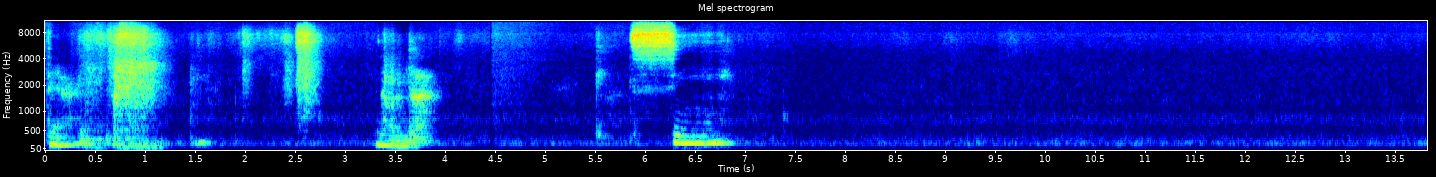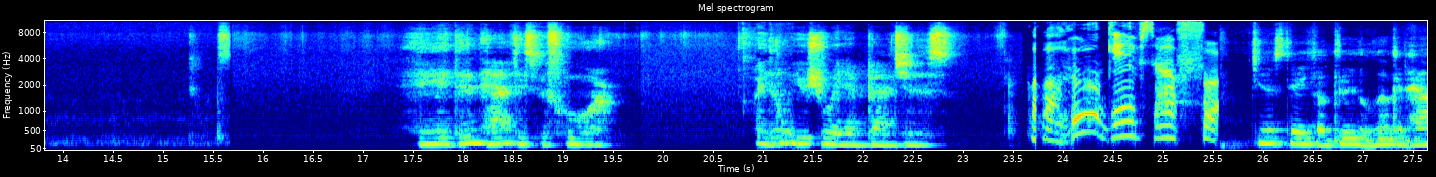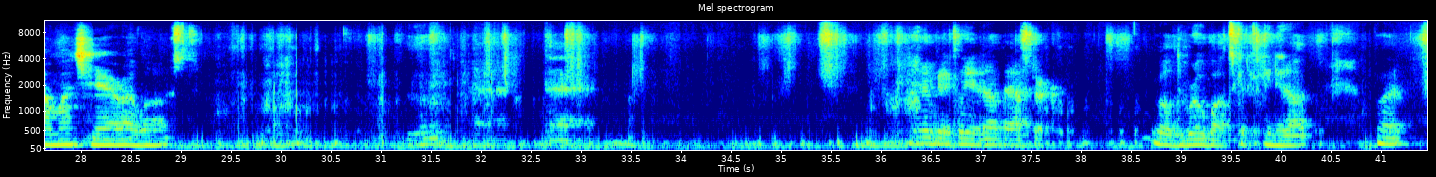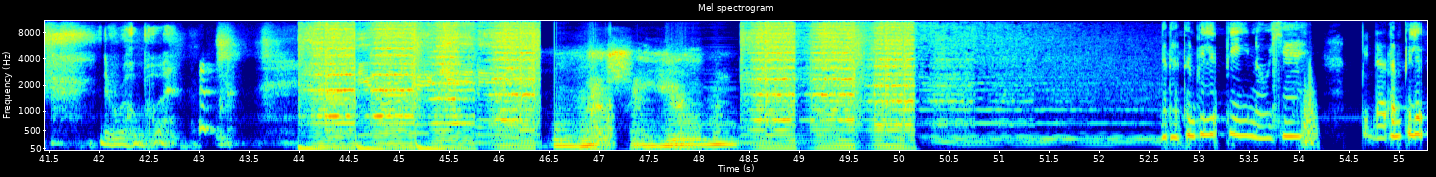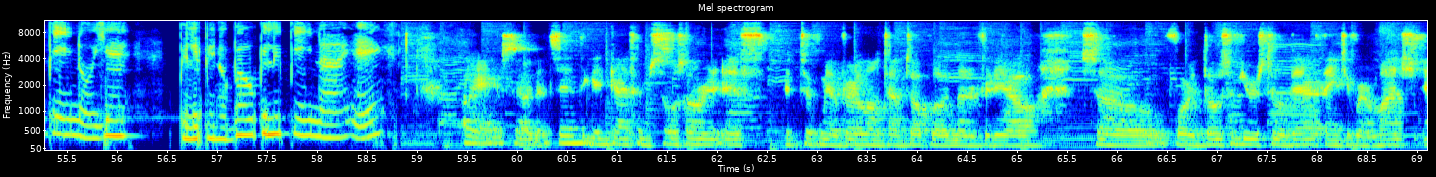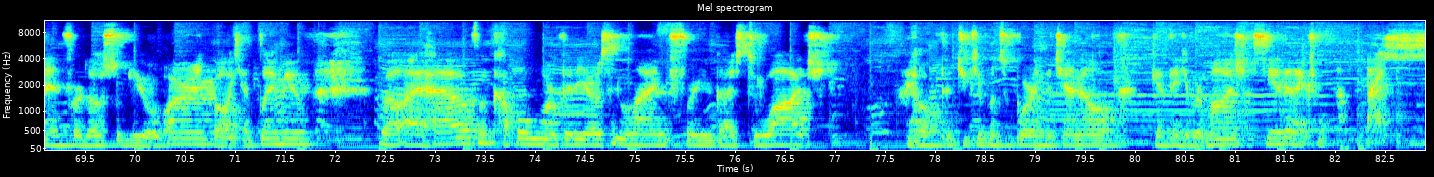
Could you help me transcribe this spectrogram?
There. Now I'm done. Let's see. Hey, I didn't have this before. I don't usually have patches. Well, who gives a fuck? Just take a good look at how much hair I lost. Look at that. And I'm gonna clean it up after. Well, the robot's gonna clean it up, but the robot. Pinatang Pilipino, yeah. Pinatang Pilipino, yeah. Pilipino ba o Pilipina, eh? Okay, so that's it. Again, guys, I'm so sorry if it took me a very long time to upload another video. So, for those of you who are still there, thank you very much. And for those of you who aren't, well, I can't blame you. Well, I have a couple more videos in line for you guys to watch. I hope that you keep on supporting the channel. Again, thank you very much. See you in the next one. Bye.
